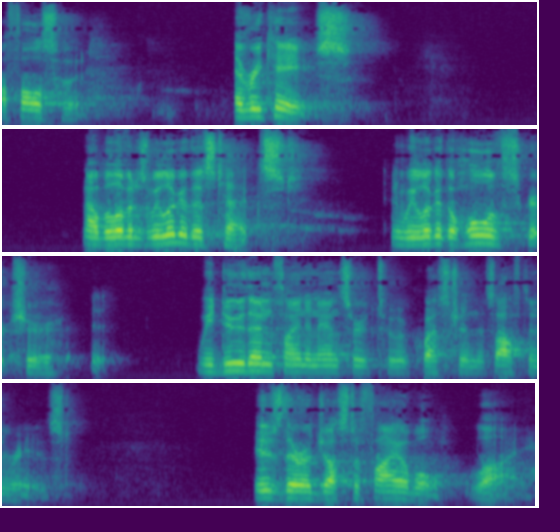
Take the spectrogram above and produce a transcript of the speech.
a falsehood. Every case. Now, beloved, as we look at this text and we look at the whole of Scripture, we do then find an answer to a question that's often raised. Is there a justifiable lie?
